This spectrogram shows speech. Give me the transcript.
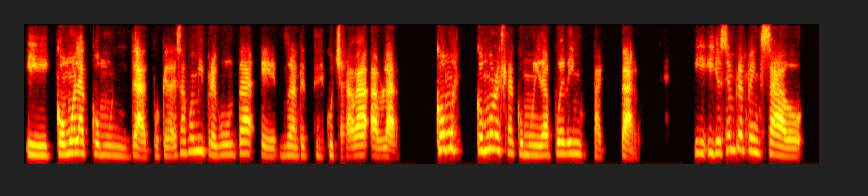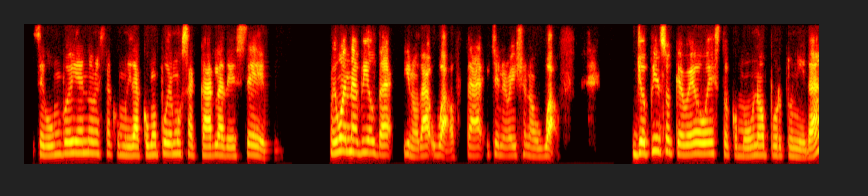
y cómo la comunidad, porque esa fue mi pregunta eh, durante te escuchaba hablar, ¿cómo, cómo nuestra comunidad puede impactar? Y, yo siempre he pensado, según voy viendo nuestra comunidad, cómo podemos sacarla de ese, we want to build that, you know, that wealth, that generational wealth. Yo pienso que veo esto como una oportunidad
